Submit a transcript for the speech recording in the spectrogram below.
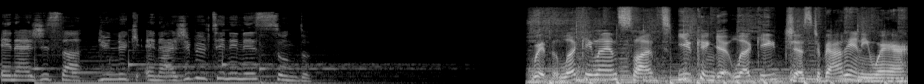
Enerjisa günlük enerji bültenini sundu. With the Lucky Land slots, you can get lucky just about anywhere.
